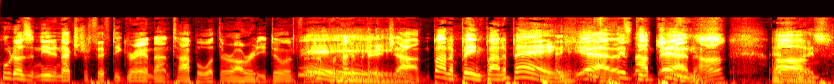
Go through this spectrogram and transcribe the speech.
who doesn't need an extra fifty grand on top of what they're already doing for Hey, their primary job? Bada bing, bada bang. Yeah, that's 50 not bad, huh? That's Um, nice.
